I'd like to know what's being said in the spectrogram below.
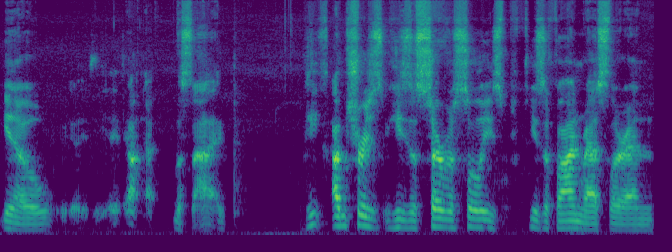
you know uh, listen I he, I'm sure he's, he's a serviceable he's he's a fine wrestler and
